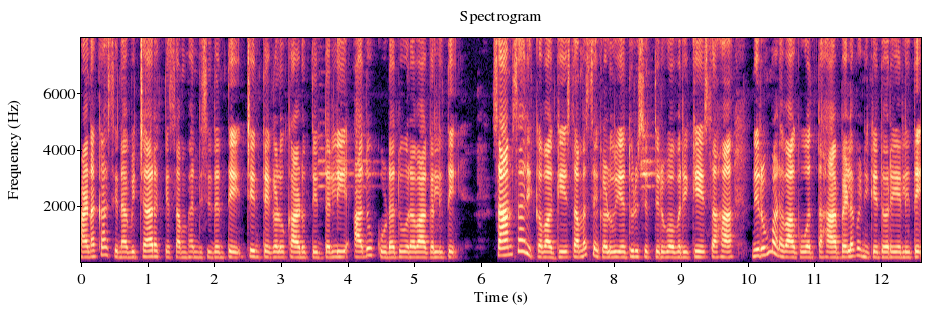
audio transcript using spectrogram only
ಹಣಕಾಸಿನ ವಿಚಾರಕ್ಕೆ ಸಂಬಂಧಿಸಿದಂತೆ ಚಿಂತೆಗಳು ಕಾಡುತ್ತಿದ್ದಲ್ಲಿ ಅದು ಕೂಡ ದೂರವಾಗಲಿದೆ. ಸಾಂಸಾರಿಕವಾಗಿ ಸಮಸ್ಯೆಗಳು ಎದುರಿಸುತ್ತಿರುವವರಿಗೆ ಸಹ ನಿರುಮ್ಮಳವಾಗುವಂತಹ ಬೆಳವಣಿಗೆ ದೊರೆಯಲಿದೆ.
